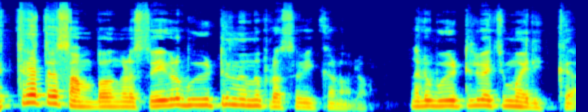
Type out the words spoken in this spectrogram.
എത്ര എത്ര സംഭവങ്ങൾ സ്ത്രീകൾ വീട്ടിൽ നിന്ന് പ്രസവിക്കണമല്ലോ. എന്നിട്ട് വീട്ടിൽ വെച്ച് മരിക്കുക.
